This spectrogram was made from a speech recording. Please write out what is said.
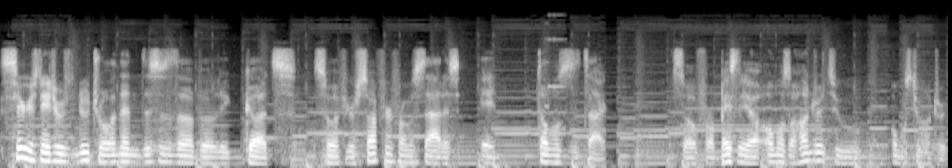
Serious nature is neutral, and then this is the ability Guts. So if you're suffering from a status, it doubles its attack. So from basically a, almost 100 to almost 200.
